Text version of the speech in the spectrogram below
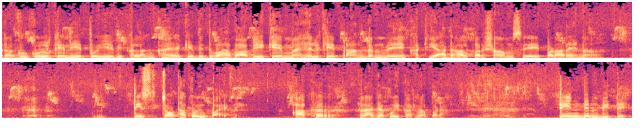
रघुकुल के लिए तो ये भी कलंक है कि विधवा भाभी के महल के प्रांगण में खटिया डालकर शाम से पड़ा रहना तीस, चौथा कोई उपाय नहीं। आखिर राजा को ही करना पड़ा। तीन दिन बीते।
